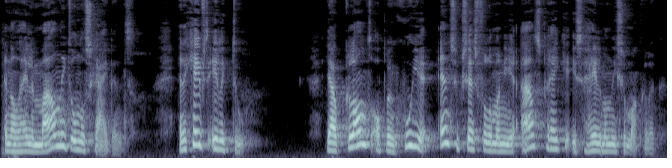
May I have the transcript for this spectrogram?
en dan helemaal niet onderscheidend. En ik geef het eerlijk toe. Jouw klant op een goede en succesvolle manier aanspreken is helemaal niet zo makkelijk.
